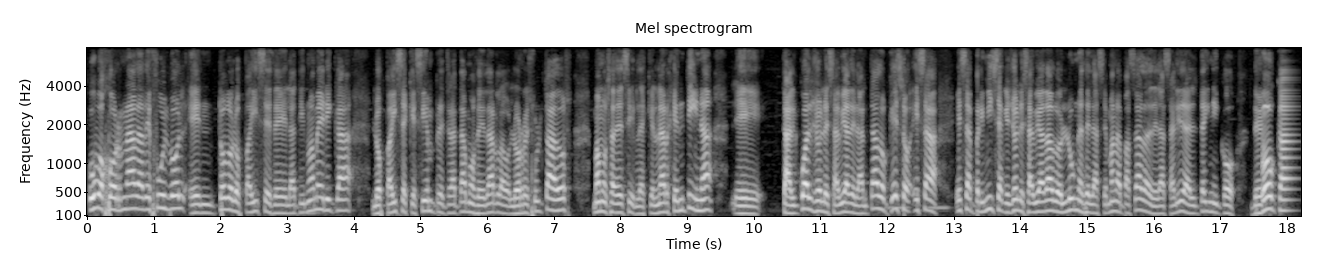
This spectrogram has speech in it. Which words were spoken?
Hubo jornada de fútbol en todos los países de Latinoamérica, los países que siempre tratamos de dar lo- los resultados. Vamos a decirles que en la Argentina, eh, tal cual yo les había adelantado, que eso, esa, esa primicia que yo les había dado el lunes de la semana pasada de la salida del técnico de Boca,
